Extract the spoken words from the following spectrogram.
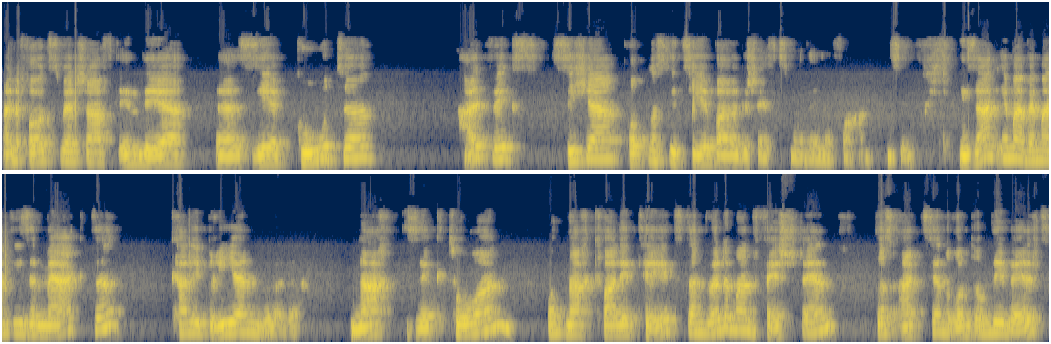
eine Volkswirtschaft, in der äh, sehr gute, halbwegs sicher prognostizierbare Geschäftsmodelle vorhanden sind. Ich sage immer, wenn man diese Märkte kalibrieren würde nach Sektoren und nach Qualität, dann würde man feststellen, dass Aktien rund um die Welt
